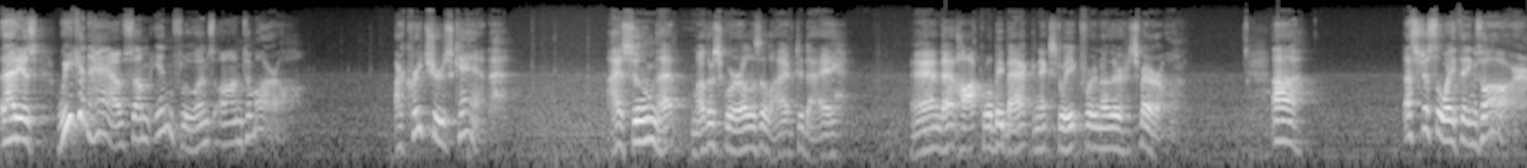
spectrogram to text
That is, we can have some influence on tomorrow. Our creatures can't. I assume that mother squirrel is alive today, and that hawk will be back next week for another sparrow. Uh, that's just the way things are.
